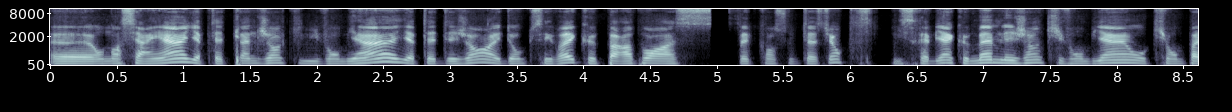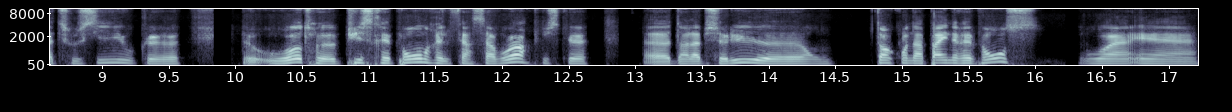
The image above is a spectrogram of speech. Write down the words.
Euh, on n'en sait rien. Il y a peut-être plein de gens qui vont bien. Il y a peut-être des gens, et donc c'est vrai que par rapport à cette consultation, il serait bien que même les gens qui vont bien ou qui n'ont pas de soucis ou que ou autres puissent répondre et le faire savoir, puisque euh, dans l'absolu, tant qu'on n'a pas une réponse ou une,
